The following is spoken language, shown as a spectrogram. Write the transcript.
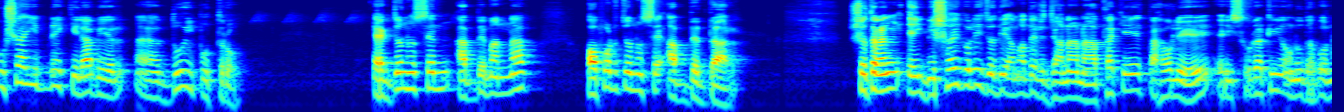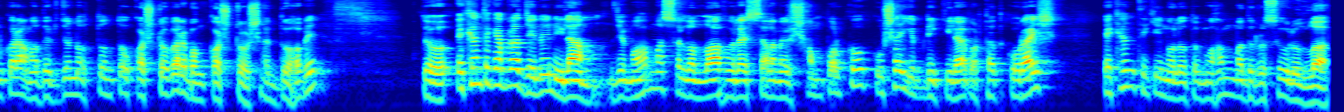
কুশাই ইবনে কিলাবের দুই পুত্র। একজন হচ্ছেন আব্দে মান্নাফ, অপরজন হচ্ছে আব্দেদ্দার সুতরাং এই বিষয়গুলি যদি আমাদের জানা না থাকে, তাহলে এই সুরাটি অনুধাবন করা আমাদের জন্য অত্যন্ত কষ্টকর এবং কষ্টসাধ্য হবে। তো এখান থেকে আমরা জেনে নিলাম যে মোহাম্মদ সাল্লাহ সাল্লামের সম্পর্ক কুসাই ইবনি কিলাব অর্থাৎ কোরাইশ, এখান থেকে মূলত মোহাম্মদ রসুল্লাহ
